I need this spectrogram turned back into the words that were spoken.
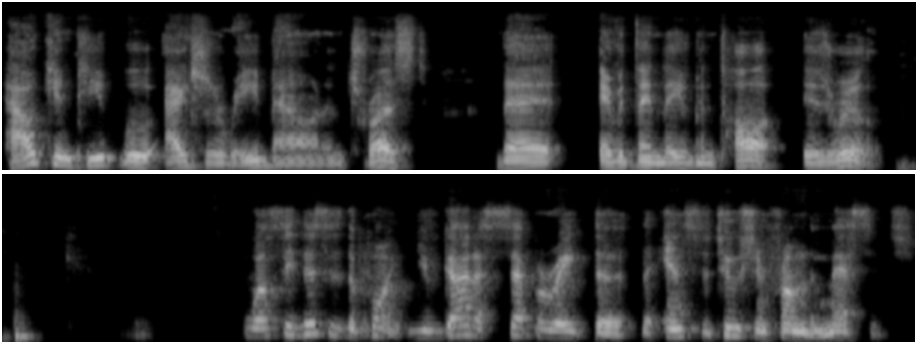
how can people actually rebound and trust that everything they've been taught is real? Well, see, this is the point. You've got to separate the, the institution from the message.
